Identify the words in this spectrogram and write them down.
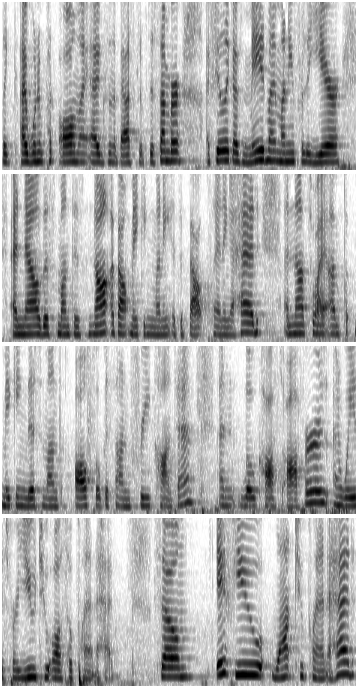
like I wouldn't put all my eggs in the basket of December. I feel like I've made my money for the year and now this month is not about making money, it's about planning ahead and that's why I'm making this month all focused on free content and low cost offers and ways for you to also plan ahead. So, if you want to plan ahead,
